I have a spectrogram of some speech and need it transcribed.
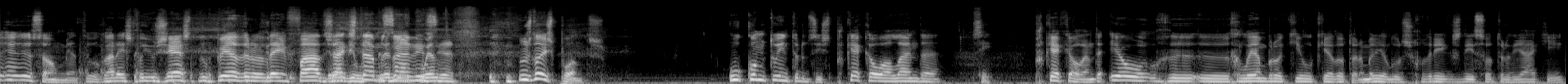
eh, Só um momento. Agora este foi o gesto do Pedro da Enfado, já que estamos a dizer. Os dois pontos. O como tu introduziste. Porquê é que a Holanda Sim. Porquê é que a Holanda? Eu re- eh, relembro aquilo que a doutora Maria Lourdes Rodrigues disse outro dia aqui,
